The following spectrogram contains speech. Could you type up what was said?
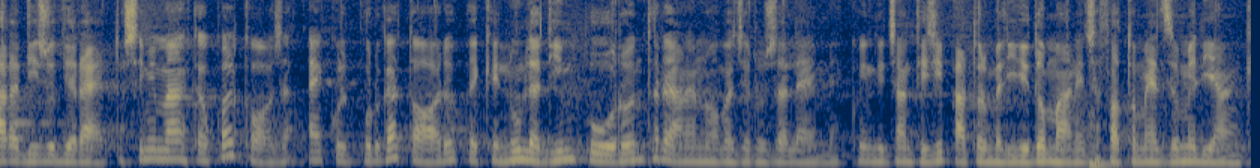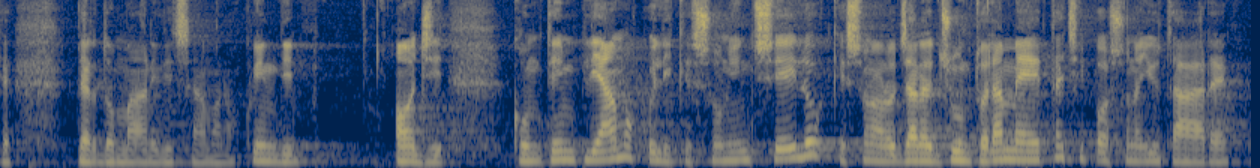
paradiso diretto. Se mi manca qualcosa, ecco il purgatorio perché nulla di impuro entrerà nella Nuova Gerusalemme. Quindi già anticipato il meglio di domani, già fatto mezzo meli anche per domani, diciamo. No? Quindi oggi contempliamo quelli che sono in cielo, che sono, già raggiunto la meta e ci possono aiutare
